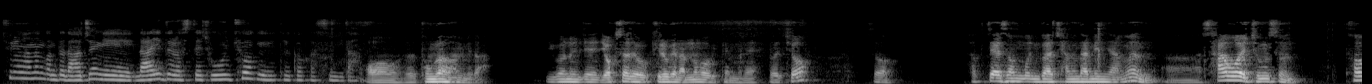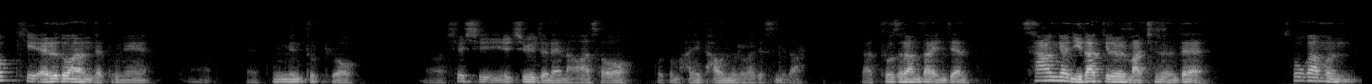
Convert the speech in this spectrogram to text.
출연하는 건데 나중에 나이 들었을 때 좋은 추억이 될 것 같습니다. 어, 저 동감합니다. 이거는 이제 역사적으로 기록에 남는 거기 때문에 그렇죠. 그래서 박재성 군과 장다민 양은 4월 중순 터키 에르도안 대통령의 어, 국민투표 어, 실시 일주일 전에 나와서 그것도 많이 다운로드가 됐습니다. 자, 두 사람 다 이제 4학년 1학기를 마치는데 소감은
